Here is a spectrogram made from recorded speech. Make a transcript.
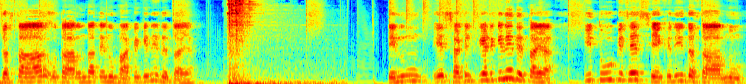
ਦਸਤਾਰ ਉਤਾਰਨ ਦਾ ਤੈਨੂੰ ਹੱਕ ਕਿਹਨੇ ਦਿੱਤਾ ਆ? ਤੈਨੂੰ ਇਹ ਸਰਟੀਫਿਕੇਟ ਕਿਹਨੇ ਦਿੱਤਾ ਆ ਕਿ ਤੂੰ ਕਿਸੇ ਸਿੱਖ ਦੀ ਦਸਤਾਰ ਨੂੰ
